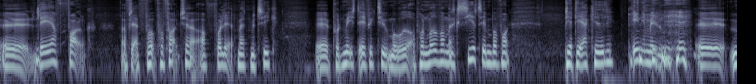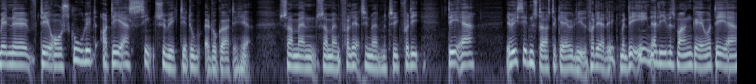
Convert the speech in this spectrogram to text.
øh, lære folk, at få, få folk til at få lært matematik øh, på den mest effektive måde, og på en måde, hvor man skal sige til dem på forhånd, ja, det er kedeligt. Indimellem, øh, men øh, det er overskueligt, og det er sindssygt vigtigt, at du, at du gør det her, så man, så man får lært sin matematik, fordi det er, jeg vil ikke sige den største gave i livet, for det er det ikke, men det er en af livets mange gaver, det er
